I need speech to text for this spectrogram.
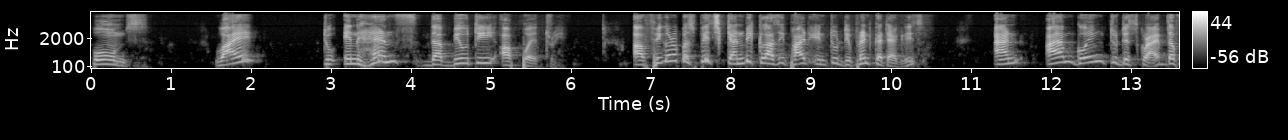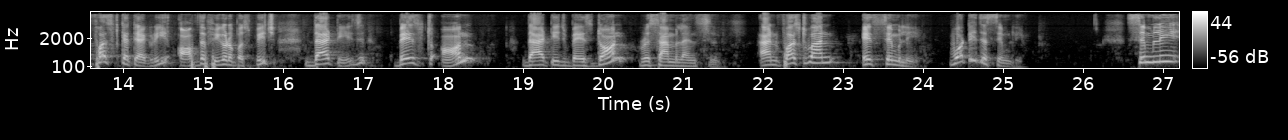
poems. Why? To enhance the beauty of poetry. A figure of speech can be classified into different categories and I am going to describe the first category of the figure of speech that is based on that is based on resemblance. And first one is simile. What is a simile? Simile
